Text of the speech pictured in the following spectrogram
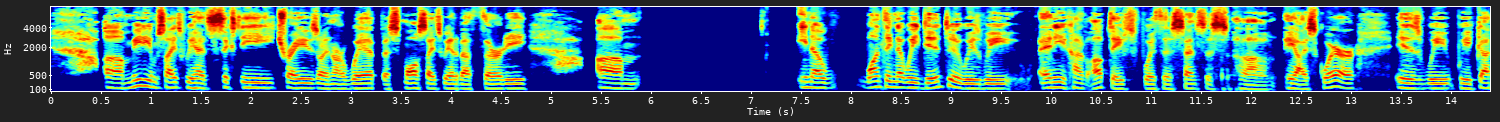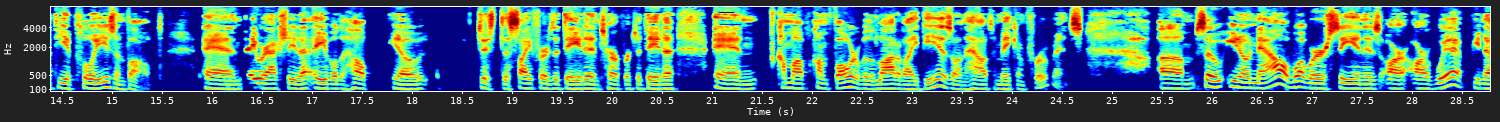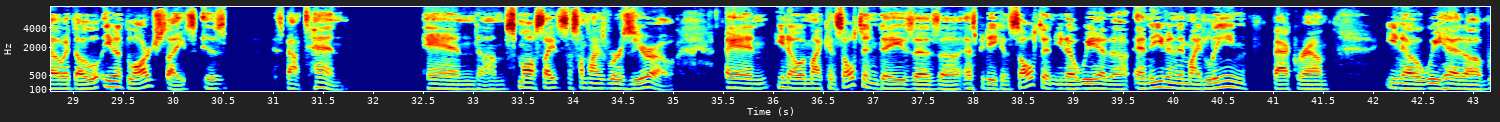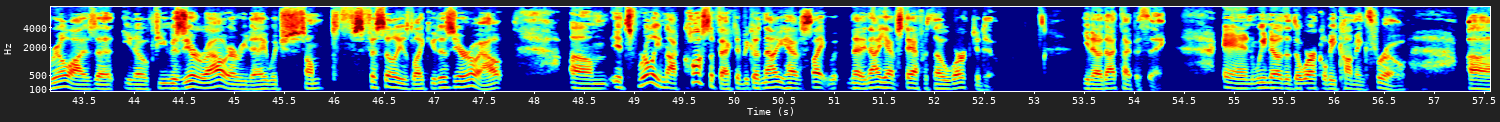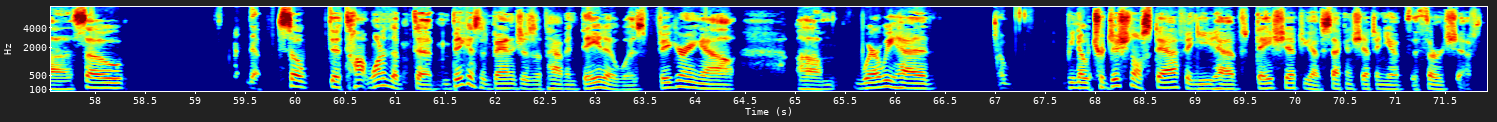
Uh, medium sites we had 60 trays in our WIP. Small sites we had about 30. Um, you know, one thing that we did do is we any kind of updates with the Censis uh, AI Square is we we got the employees involved, and they were actually able to help you know just decipher the data, interpret the data, and come up, come forward with a lot of ideas on how to make improvements. Um, so you know now what we're seeing is our our WIP, you know, at the even at the large sites is is about ten, and um, small sites sometimes we're zero. And you know, in my consultant days as a SPD consultant, you know, we had a, and even in my lean background, you know, we had uh, realized that you know if you zero out every day, which some facilities like you to zero out, um, it's really not cost effective because now you have site now you have staff with no work to do, you know that type of thing, and we know that the work will be coming through. Uh, so, so the top, one of the, the biggest advantages of having data was figuring out um, where we had you know traditional staffing you have day shift you have second shift and you have the third shift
